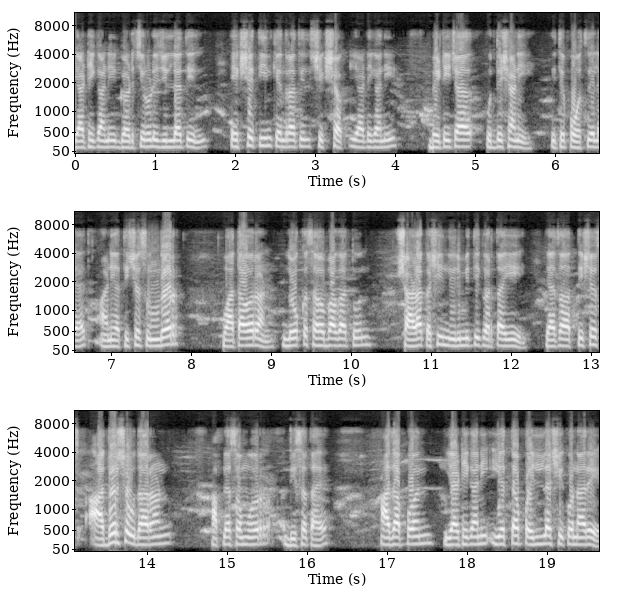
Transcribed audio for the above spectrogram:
या ठिकाणी गडचिरोली जिल्ह्यातील एकशे तीन केंद्रातील शिक्षक या ठिकाणी भेटीच्या उद्देशाने इथे पोहोचलेले आहेत. आणि अतिशय सुंदर वातावरण लोकसहभागातून शाळा कशी निर्मिती करता येईल याचं अतिशय आदर्श उदाहरण आपल्यासमोर दिसत आहे. आज आपण या ठिकाणी इयत्ता पहिलीला शिकवणारे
